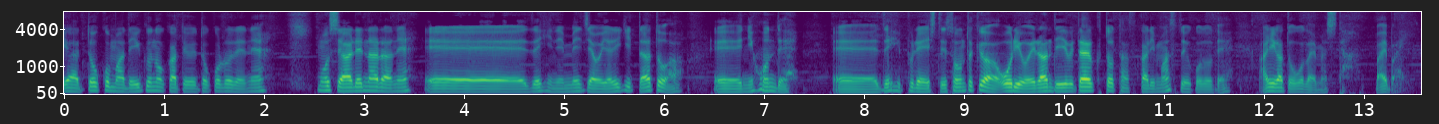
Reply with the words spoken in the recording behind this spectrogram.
や、どこまで行くのかというところでね、もしあれならね、えー、ぜひね、メジャーをやりきった後は、えー、日本で、えー、ぜひプレイして、その時はオリを選んでいただくと助かりますということで、ありがとうございました。バイバイ。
